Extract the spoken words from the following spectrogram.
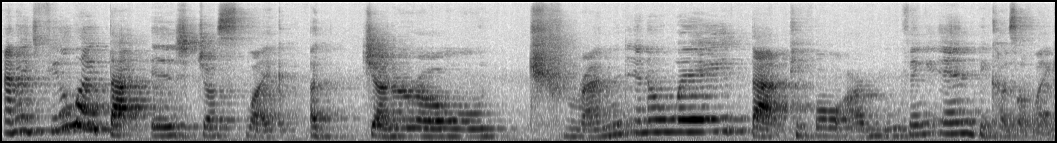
And I feel like that is just like a general trend in a way that people are moving in because of like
